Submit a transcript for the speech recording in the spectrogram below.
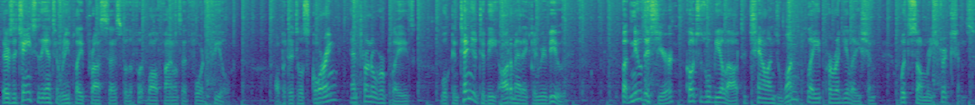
There's a change to the instant replay process for the football finals at Ford Field. All potential scoring and turnover plays will continue to be automatically reviewed. But new this year, coaches will be allowed to challenge one play per regulation with some restrictions.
